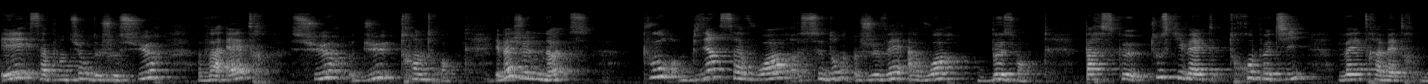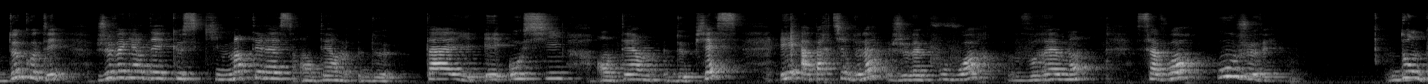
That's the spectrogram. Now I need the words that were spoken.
et sa pointure de chaussure va être sur du 33. Et bien je note pour bien savoir ce dont je vais avoir besoin. Parce que tout ce qui va être trop petit va être à mettre de côté. Je vais garder que ce qui m'intéresse en termes de taille et aussi en termes de pièces. Et à partir de là, je vais pouvoir vraiment savoir où je vais. Donc,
